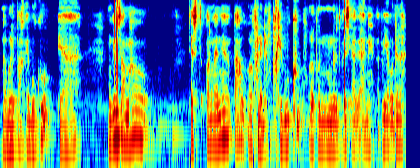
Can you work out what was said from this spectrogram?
nggak boleh pakai buku ya mungkin somehow test onlinenya tahu kalau pada dang pakai buku walaupun menurut gue sih agak aneh tapi ya udahlah.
